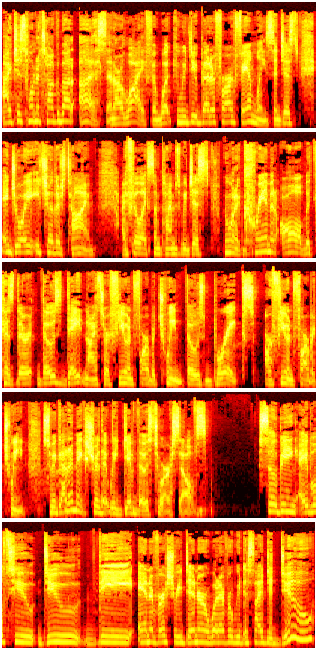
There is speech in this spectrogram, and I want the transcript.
I just want to talk about us and our life and what can we do better for our families and just enjoy each other's time. I feel like sometimes we just, we want to cram it all because there, those date nights are few and far between. Those breaks are few and far between. So we got to make sure that we give those to ourselves. So being able to do the anniversary dinner or whatever we decide to do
